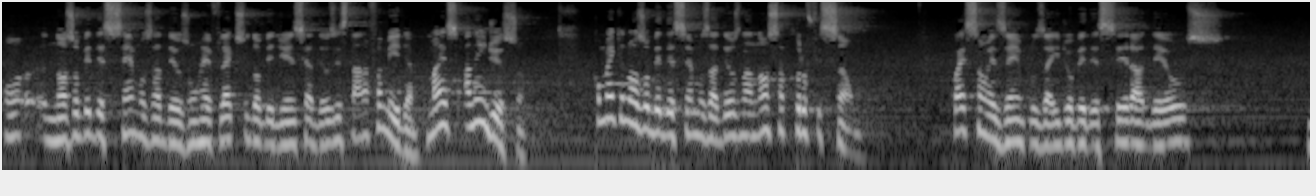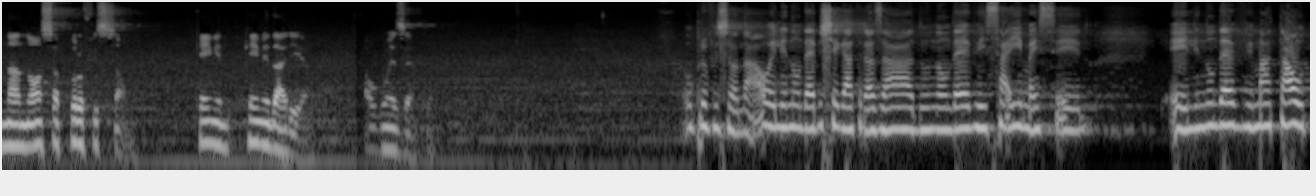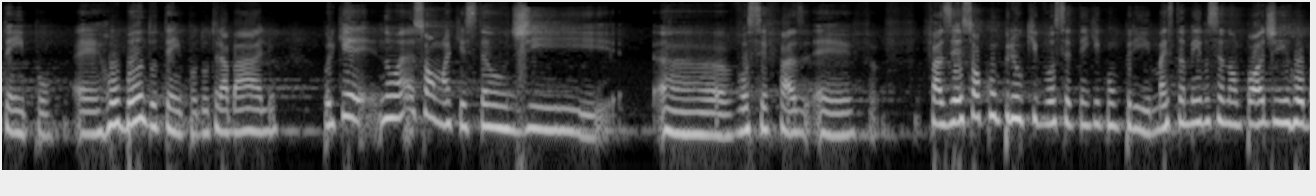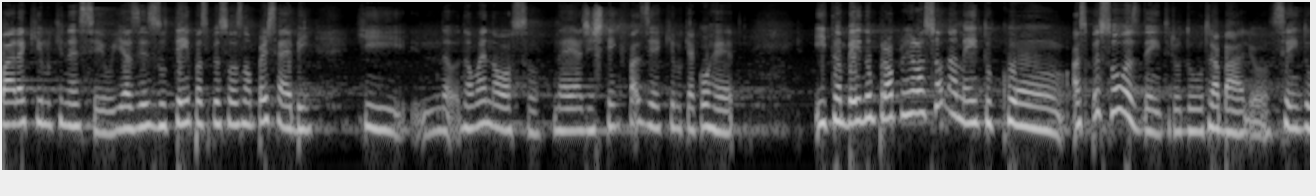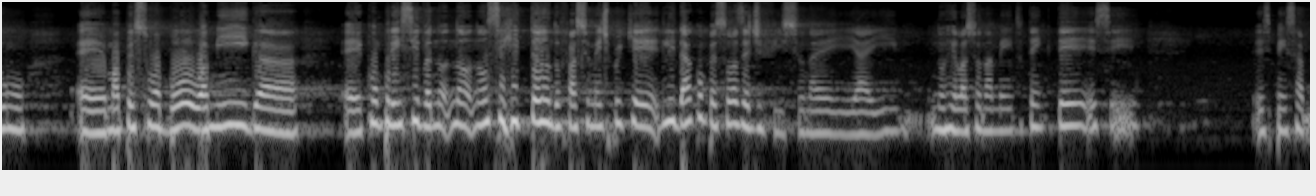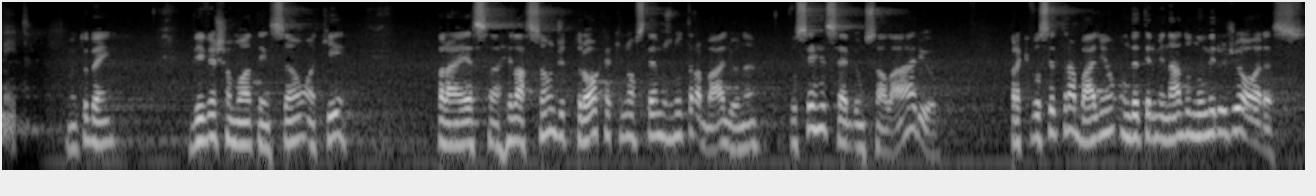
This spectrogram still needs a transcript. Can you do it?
nós obedecemos a Deus, um reflexo da obediência a Deus está na família. Mas, além disso, como é que nós obedecemos a Deus na nossa profissão? Quais são exemplos aí de obedecer a Deus na nossa profissão? Quem me, quem me daria algum exemplo? O profissional, ele não deve chegar atrasado, não deve sair mais cedo, ele não deve matar o tempo, é, roubando o tempo do trabalho porque não é só uma questão de uh, você é, fazer só cumprir o que você tem que cumprir, mas também você não pode roubar aquilo que não é seu. E às vezes o tempo as pessoas não percebem que não é nosso, né? A gente tem que fazer aquilo que é correto. E também no próprio relacionamento com as pessoas dentro do trabalho, sendo é, uma pessoa boa, amiga, é, compreensiva, não, se irritando facilmente, porque lidar com pessoas é difícil, né? E aí no relacionamento tem que ter esse esse pensamento. Muito bem. Vivian chamou a atenção aqui para essa relação de troca que nós temos no trabalho, né? Você recebe um salário para que você trabalhe um determinado número de horas.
